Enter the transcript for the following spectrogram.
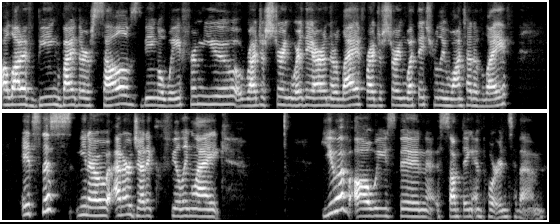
a lot of being by themselves, being away from you, registering where they are in their life, registering what they truly want out of life. It's this, you know, energetic feeling like you have always been something important to them.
